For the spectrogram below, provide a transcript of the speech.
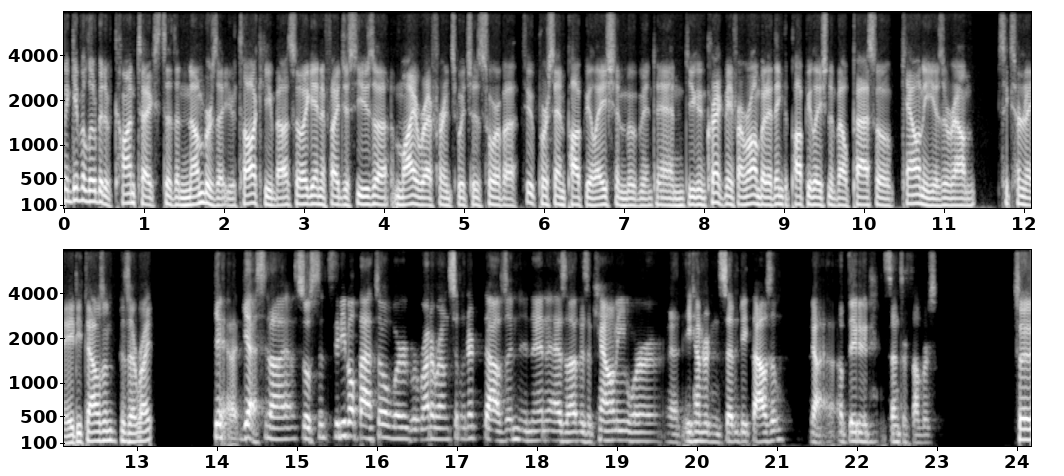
To give a little bit of context to the numbers that you're talking about. So again, if I just use a, uh, my reference, which is sort of a 2% population movement, and you can correct me if I'm wrong, but I think the population of El Paso County is around 680,000. Is that right? Yeah, yes. Uh, so City of El Paso, we're, we're right around 700,000. And then as a, as a county, we're at 870,000. Yeah, updated census numbers. So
